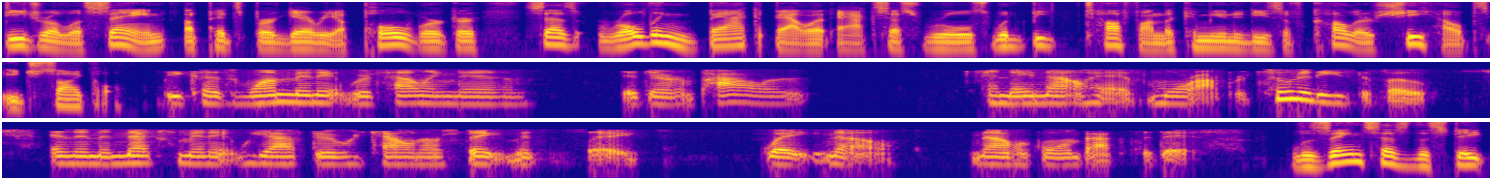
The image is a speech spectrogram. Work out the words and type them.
Deidre Lassane, a Pittsburgh area poll worker, says rolling back ballot access rules would be tough on the communities of color she helps each cycle. Because one minute we're telling them that they're empowered and they now have more opportunities to vote. And then the next minute, we have to recount our statements and say, wait, no, now we're going back to this. Lassane says the state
